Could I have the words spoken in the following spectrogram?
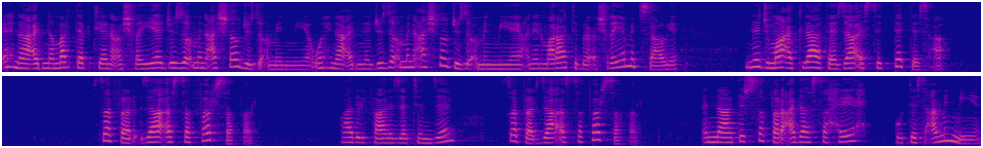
هنا عندنا مرتبتين عشرية جزء من عشرة وجزء من مية. وهنا عندنا جزء من عشرة وجزء من مية يعني المراتب العشرية متساوية. نجمع ثلاثة زائد ستة تسعة. صفر زائد صفر صفر. وهذه الفارزة تنزل صفر زائد صفر صفر. الناتج صفر عدد صحيح وتسعة من مية.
